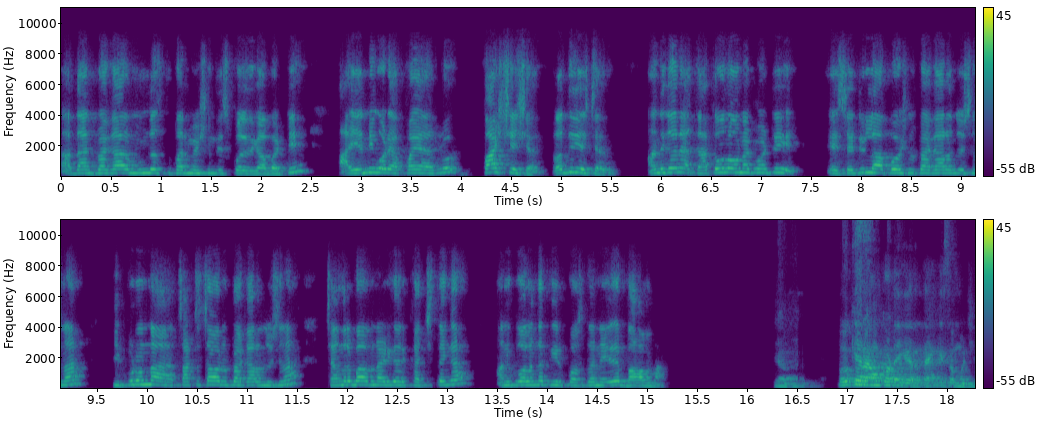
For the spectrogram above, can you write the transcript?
దాని ప్రకారం ముందస్తు పర్మిషన్ తీసుకోలేదు కాబట్టి అవన్నీ కూడా ఎఫ్ఐఆర్లు పాస్ చేశారు రద్దు చేశారు. అందుకని ఆ గతంలో ఉన్నటువంటి షెడ్యూల్ ఆపోజిషన్ ప్రకారం చూసినా ఇప్పుడున్న చట్ట సవరణ ప్రకారం చూసినా చంద్రబాబు నాయుడు గారికి ఖచ్చితంగా అనుకూలంగా తీర్పు వస్తుంది అనేది భావన ఓకే రామకోటయ్య గారు థ్యాంక్ యూ సో మచ్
